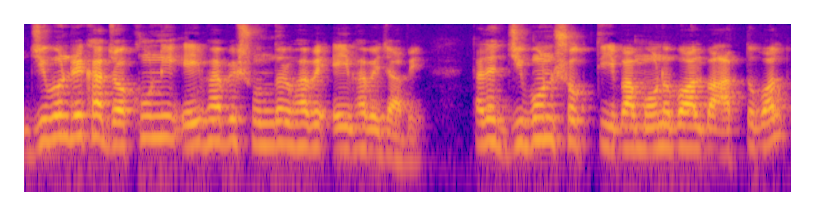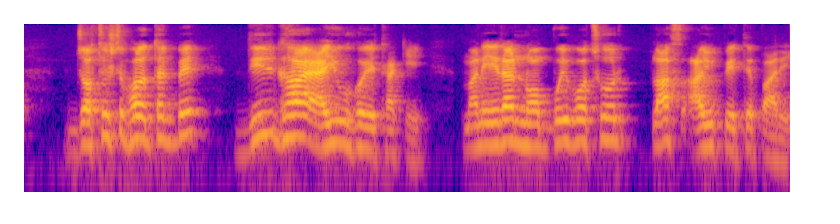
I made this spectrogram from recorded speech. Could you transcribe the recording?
জীবন রেখা যখনই এইভাবে সুন্দরভাবে এইভাবে যাবে তাদের জীবন শক্তি বা মনোবল বা আত্মবল যথেষ্ট ভালো থাকবে, দীর্ঘায়ু হয়ে থাকে। মানে এরা নব্বই বছর প্লাস আয়ু পেতে পারে।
